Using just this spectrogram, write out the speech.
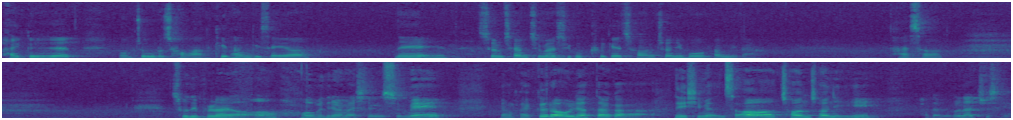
발끝 몸쪽으로 정확히 당기세요. 넷 숨 참지 마시고 크게 천천히 호흡합니다. 다섯. 소리 풀러요. 호흡을 들여 마시는 숨에 양팔 끌어올렸다가 내쉬면서 천천히 바닥으로 낮추세요.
